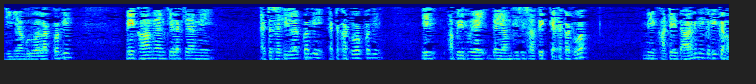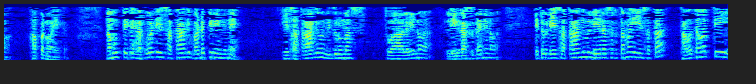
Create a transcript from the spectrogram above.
ගිනි අඟුරු වලක් වගේ මේ කාමයන් කියලා කියන්නේ ඇට සැකිල්ලක් වගේ ඇට කටුවක් වගේ ඒ අපේ දැන් යම් කිසි සතෙක් ඇට කටුවක් මේ කටේ දාගෙන ඒක විකනවා හපනවා ඒක. නමුත් ඒක හැපුවට ඒ සතාගේ බඩ පිරෙන්නේ නැහැ. ඒ සතාගේම විදුරු මස් තුවාල වෙනවා, ලේ රස දැනෙනවා. එතකොට ඒ සතාගේම ලේ රසට තමයි ඒ සතා තව තවත් ඒ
